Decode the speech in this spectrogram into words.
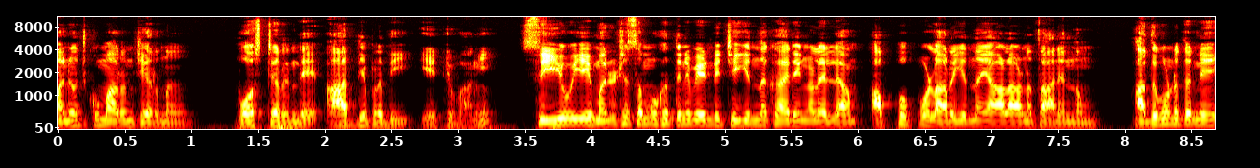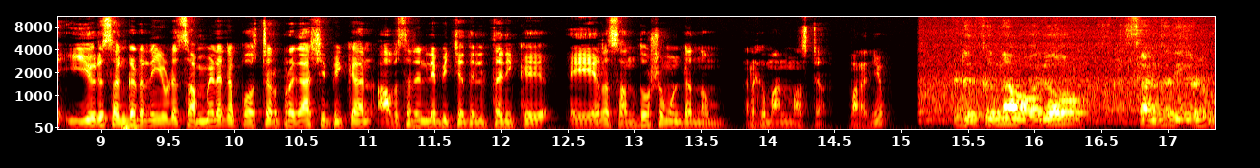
Manoj കുമാറും ചേർന്ന് പോസ്റ്ററിന്റെ ആദ്യ പ്രതി ഏറ്റുവാങ്ങി. സി യു എ മനുഷ്യ സമൂഹത്തിന് വേണ്ടി ചെയ്യുന്ന കാര്യങ്ങളെല്ലാം അപ്പപ്പോൾ അറിയുന്നയാളാണ് താനെന്നും അതുകൊണ്ട് തന്നെ ഈയൊരു സംഘടനയുടെ സമ്മേളന പോസ്റ്റർ പ്രകാശിപ്പിക്കാൻ അവസരം ലഭിച്ചതിൽ തനിക്ക് ഏറെ സന്തോഷമുണ്ടെന്നും റഹ്മാൻ മാസ്റ്റർ പറഞ്ഞു. എടുക്കുന്ന ഓരോ സംഗതികളും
